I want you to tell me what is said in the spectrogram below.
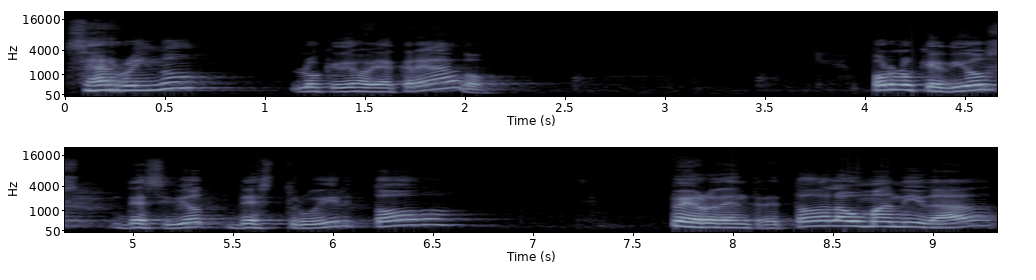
Se arruinó lo que Dios había creado. Por lo que Dios decidió destruir todo, pero de entre toda la humanidad,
